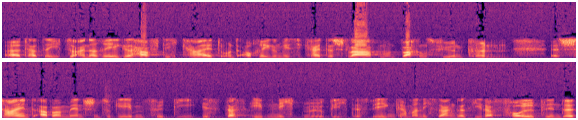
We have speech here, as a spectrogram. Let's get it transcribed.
äh, tatsächlich zu einer Regelhaftigkeit und auch Regelmäßigkeit des Schlafen und Wachens führen können. Es scheint aber Menschen zu geben, für die ist das eben nicht möglich. Deswegen kann man nicht sagen, dass jeder vollblinde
